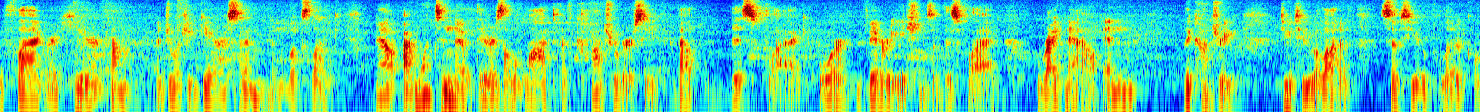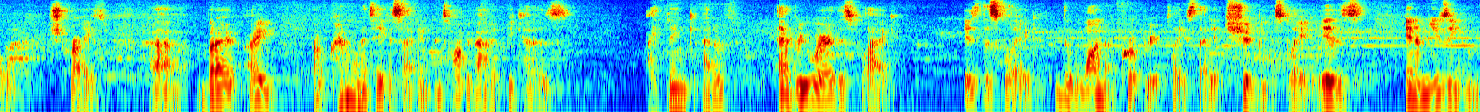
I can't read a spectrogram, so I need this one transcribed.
a flag right here from a Georgia garrison, it looks like. Now, I want to note there is a lot of controversy about this flag or variations of this flag right now in the country due to a lot of socio-political strife. Uh, but I, I, I kind of want to take a second and talk about it because I think out of everywhere this flag is displayed, the one appropriate place that it should be displayed is in a museum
